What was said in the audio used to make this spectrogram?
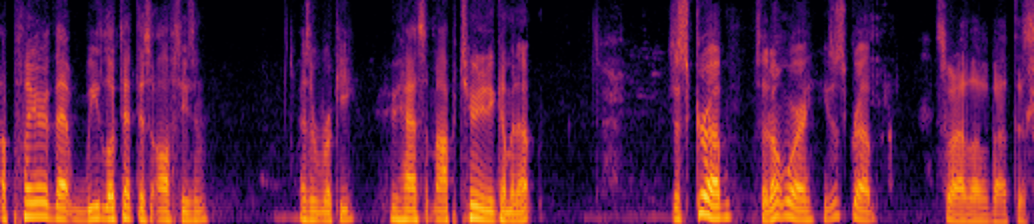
a player that we looked at this offseason as a rookie who has some opportunity coming up. He's a scrub, so don't worry. He's a scrub. That's what I love about this.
